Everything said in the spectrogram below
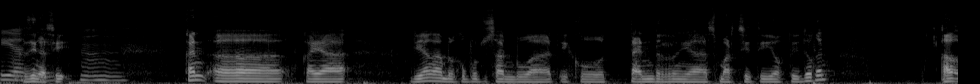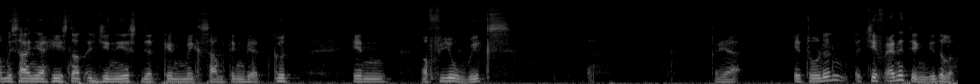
Iya Ngerti nggak sih? Mm-mm. kan eh, kayak dia ngambil keputusan buat ikut tendernya Smart City waktu itu kan kalau misalnya he's not a genius that can make something that good in a few weeks kayak it wouldn't achieve anything gitu loh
